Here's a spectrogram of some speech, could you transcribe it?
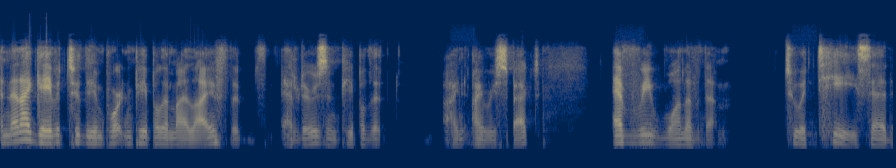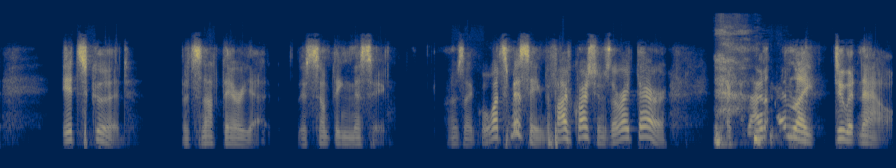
and then I gave it to the important people in my life, the editors and people that I, I respect. Every one of them to a T said, It's good, but it's not there yet. There's something missing. I was like, Well, what's missing? The five questions, they're right there. I'm, I'm like, Do it now.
